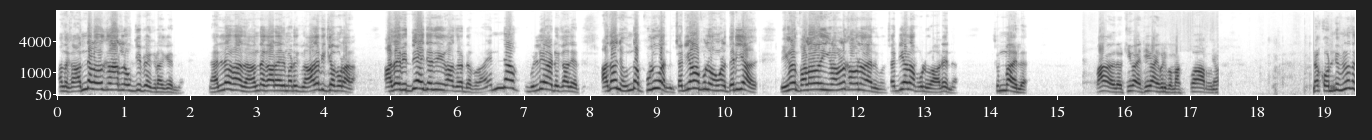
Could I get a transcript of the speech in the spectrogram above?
அந்த கா- அந்த அளவுக்கு கார்ல உக்கி போய் கிடக்கு என்ன? நல்ல கார் தான். அந்த காரை மட்டும் அதை விற்க போறான் அதை வித்தியா ஜதி காசு கட்ட போறான் என்ன விளையாட்டு கதை? அதான் இந்த புழுவன். சரியான புழு உங்களுக்கு தெரியாது. நீங்களும் பழவீங்களாலும் கவனம் இருக்கும் சரியான புழு ஆடு என்ன சும்மா இல்லை. வாங்க டீ வாங்கி டீ வாங்கி குடிப்போமா பாருங்க என்ன கொண்டு அந்த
